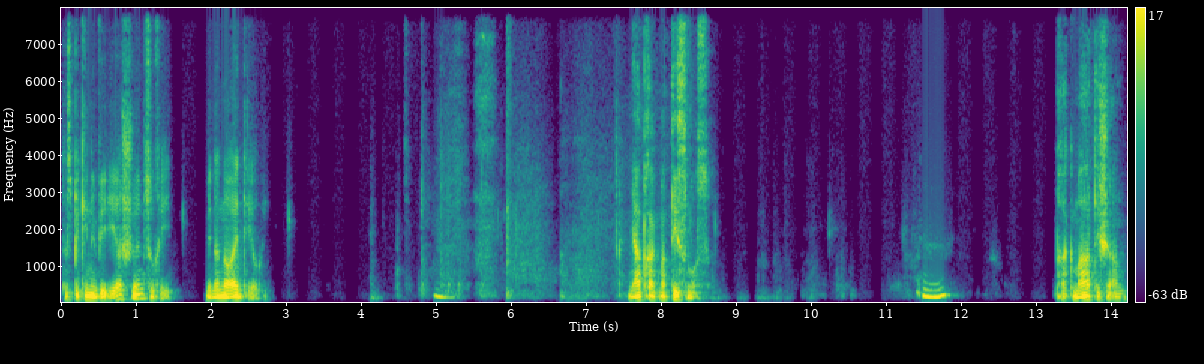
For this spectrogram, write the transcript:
Das beginnen wir eher schön zu reden, mit einer neuen Theorie. mehr Pragmatismus. Mhm. Pragmatischer an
